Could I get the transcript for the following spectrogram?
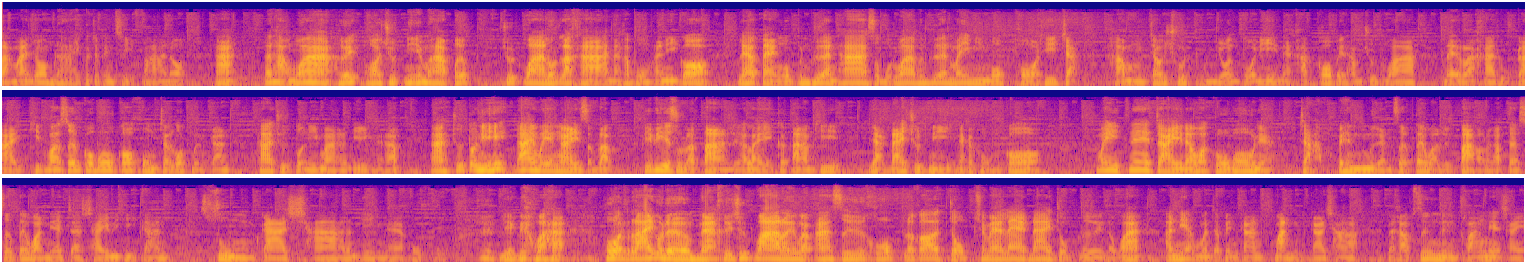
สามารถย้อมได้ก็จะเป็นสีฟ้าเนาะอะแล้วถามว่าเฮ้ยพอชุดนี้มาปุ๊บชุดวาลดราคานะครับผมอันนี้ก็แล้วแต่งบเพื่อนๆ ถ้าสมมุติว่าเพื่อนๆ ไม่มีงบพอที่จะทำเจ้าชุดหุ่นยนต์ตัวนี้นะครับ ก็ไปทำชุดวาในราคาถูกได้ คิดว่าเซิร์ฟโกลบอลก็คงจะลดเหมือนกัน ถ้าชุดตัวนี้มานั่นเองนะครับ อะ ชุดตัวนี้ได้มายังไงสำหรับพี่ๆ สุลต่านหรืออะไรก็ตามที่อยากได้ชุดนี้นะครับผมก็ไม่แน่ใจนะว่า global เนี่ย จะเป็นเหมือนเซิร์ฟไต้หวันหรือเปล่านะครับ แต่เซิร์ฟไต้หวันเนี่ยจะใช้วิธีการสุ่มกาชานั่นเองนะฮะโอ้โหเรียกได้ว่าโหดร้ายกว่าเดิมนะคือชุดวาเรายังแบบอาซื้อครบ แล้วก็จบใช่ไหมแลกได้จบเลย แต่ว่าอันเนี้ยมันจะเป็นการปั่นกาชานะครับซึ่ง 1 ครั้งเนี่ยใช้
